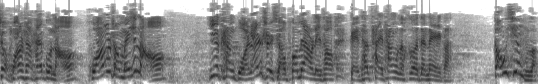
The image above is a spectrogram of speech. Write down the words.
这皇上还不恼？皇上没恼，一看果然是小破庙里头给他菜汤子喝的那个，高兴了，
